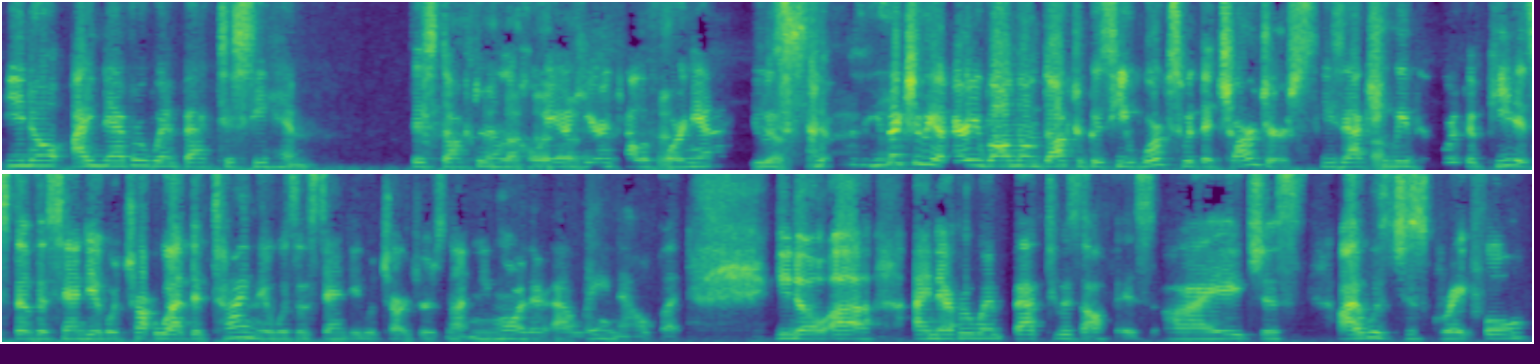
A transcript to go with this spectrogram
You know, I never went back to see him. This doctor in La Jolla here in California, he yes. was, he's actually a very well-known doctor because he works with the Chargers. He's actually uh-huh. the orthopedist of the San Diego Char. Well, at the time it was the San Diego Chargers, not anymore. They're LA now. But you know, uh, I never went back to his office. I just, I was just grateful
